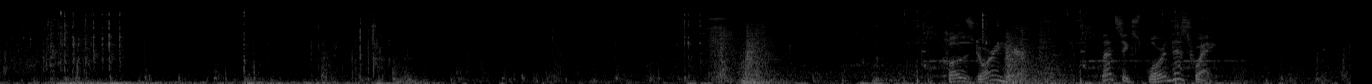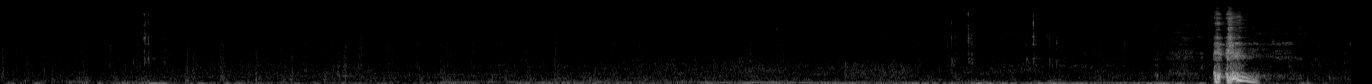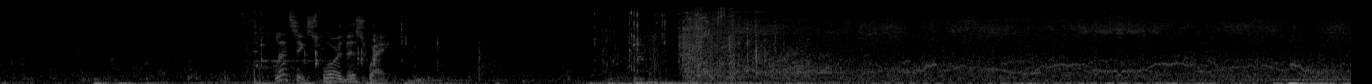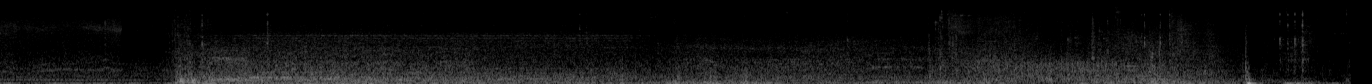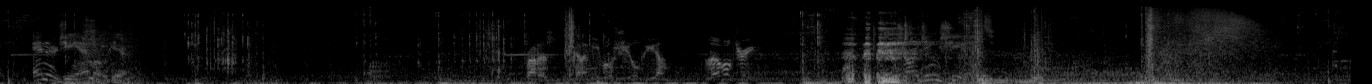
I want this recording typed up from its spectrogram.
Closed door here. Let's explore this way. Let's explore this way. Energy ammo here. Brothers, got an Evo shield here. Level three. Charging shields.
